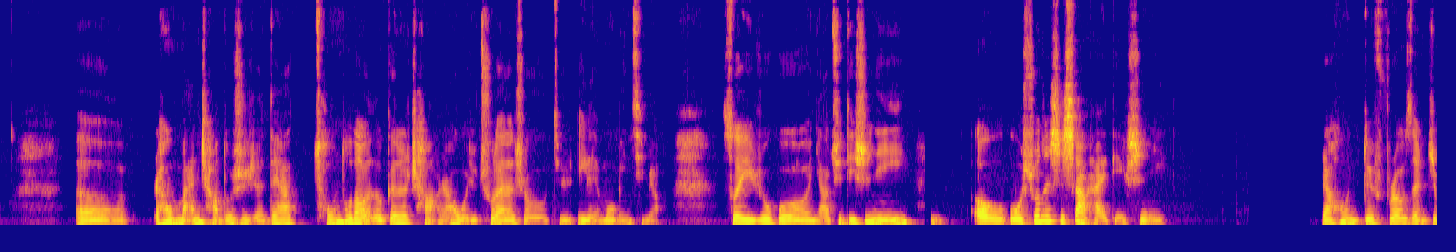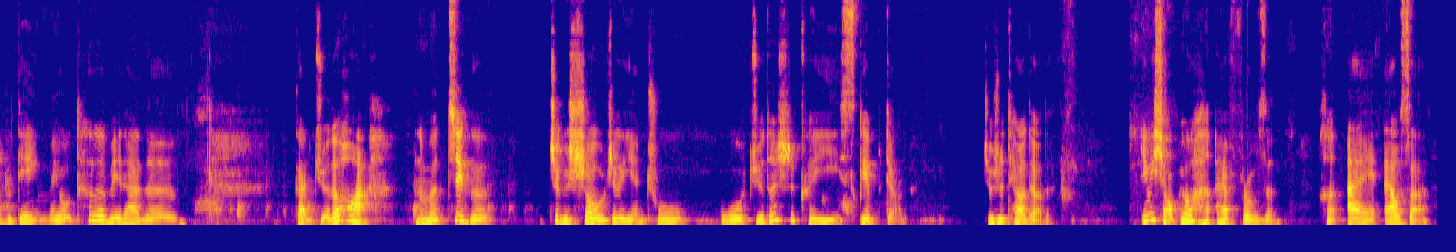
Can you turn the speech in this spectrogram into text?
呃，然后满场都是人，大家从头到尾都跟着唱，然后我就出来的时候就一脸莫名其妙。所以，如果你要去迪士尼，哦，我说的是上海迪士尼。然后你对《Frozen》这部电影没有特别大的感觉的话，那么这个这个 show 这个演出，我觉得是可以 skip 掉的，就是跳掉的，因为小朋友很爱《Frozen》，很爱 Elsa。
